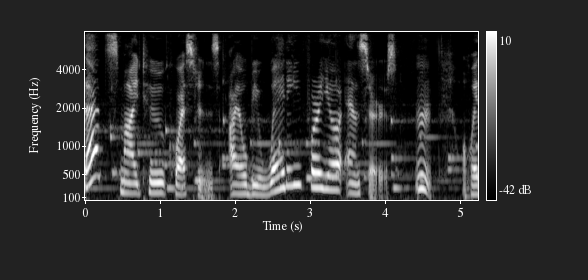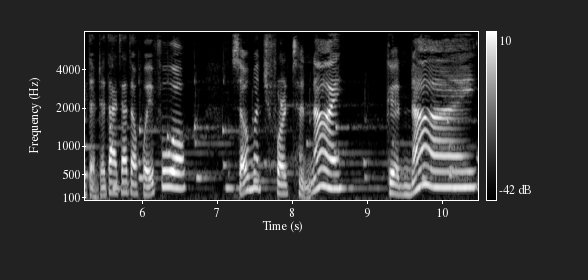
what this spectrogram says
that's my two questions. I'll be waiting for your answers. 嗯，我会等着大家的回复哦。So much for tonight. Good night.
